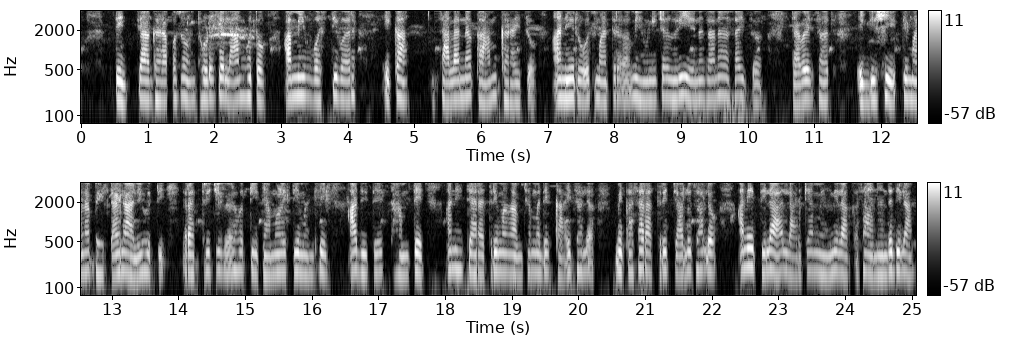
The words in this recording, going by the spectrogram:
त्यांच्या घरापासून थोडंसं लांब होतो. आम्ही वस्तीवर एका सालानं काम करायचो आणि रोज मात्र मेहुणीच्या घरी येणं जाणं असायचं. त्यावेळेसच एक दिवशी ती मला भेटायला आली होती. रात्रीची वेळ होती त्यामुळे ती म्हटली आज इथेच थांबते. आणि त्या रात्री मग आमच्यामध्ये काय झालं? मी कसा रात्री चालू झालो? आणि तिला लाडक्या मेहणीला कसा आनंद दिला?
